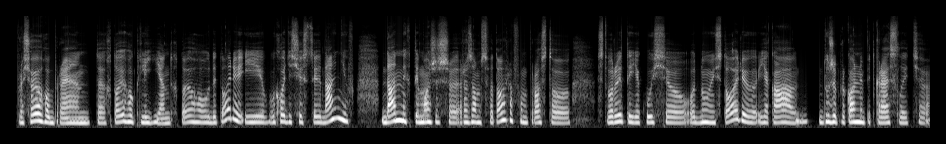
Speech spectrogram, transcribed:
про що його бренд, хто його клієнт, хто його аудиторія. І виходячи з цих даних, даних, ти можеш разом з фотографом просто створити якусь е, одну історію, яка дуже прикольно підкреслить е,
